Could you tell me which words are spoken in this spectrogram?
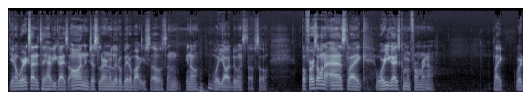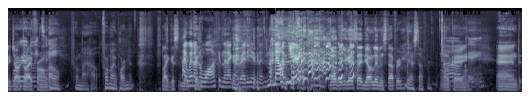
you know, we're excited to have you guys on and just learn a little bit about yourselves and you know what y'all do and stuff. So, but first, I want to ask, like, where are you guys coming from right now? Like, where did y'all were y'all drive from? today? oh, from my house, from my apartment. Like, it's, I went on a walk and then I got ready and then now I'm here. No, but you guys said y'all live in Stafford. yeah, Stafford. Oh, Okay. okay. And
